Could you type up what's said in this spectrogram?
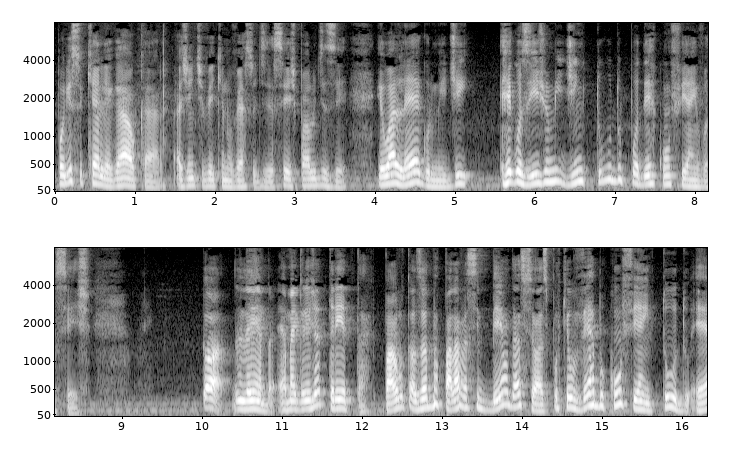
Por isso que é legal, cara, a gente vê aqui no verso 16, Paulo dizer: Eu alegro-me de, regozijo-me de em tudo poder confiar em vocês. Ó, lembra, é uma igreja treta. Paulo está usando uma palavra assim bem audaciosa, porque o verbo confiar em tudo é,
